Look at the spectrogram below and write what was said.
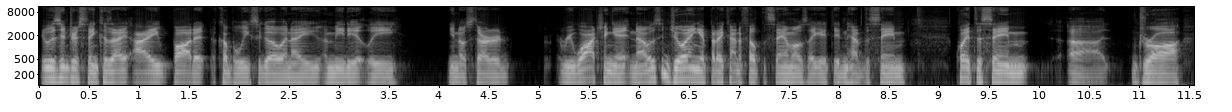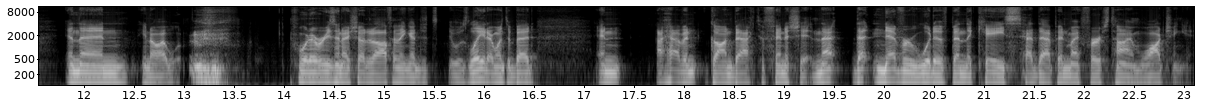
it was interesting because I, I bought it a couple weeks ago and I immediately you know started rewatching it and I was enjoying it, but I kind of felt the same. I was like, it didn't have the same quite the same uh, draw. And then you know, I, for whatever reason, I shut it off. I think I just, it was late. I went to bed, and I haven't gone back to finish it. And that that never would have been the case had that been my first time watching it.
